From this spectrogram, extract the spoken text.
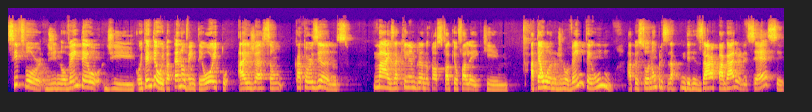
Se for de, 90, de 88 até 98, aí já são 14 anos. Mas aqui lembrando que eu falei que até o ano de 91 a pessoa não precisa indenizar, pagar o INSS,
